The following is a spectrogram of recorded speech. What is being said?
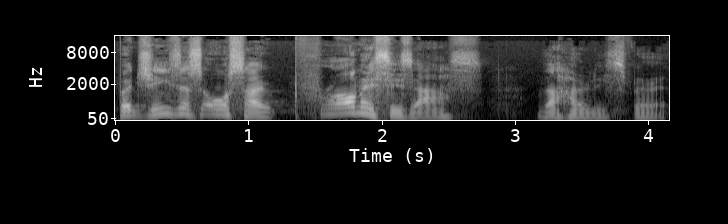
But Jesus also promises us the Holy Spirit.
